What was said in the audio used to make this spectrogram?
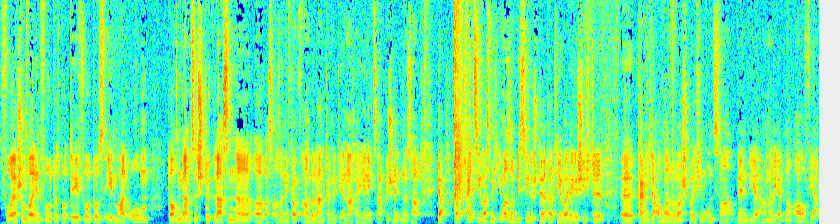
Vorher schon bei den Fotos, Porträtfotos eben halt oben doch ein ganzes Stück lassen, ne, äh, was also den Kopf anbelangt, damit ihr nachher hier nichts abgeschnittenes habt. Ja, das Einzige, was mich immer so ein bisschen gestört hat hier bei der Geschichte, äh, kann ich ja auch mal drüber sprechen. Und zwar, wenn wir, haben wir die App noch auf? Ja,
